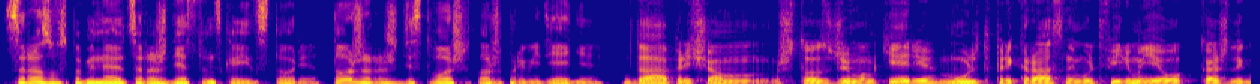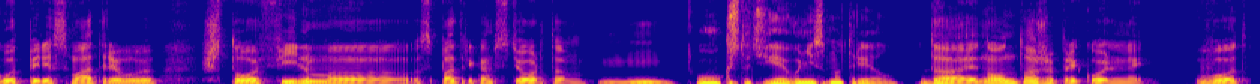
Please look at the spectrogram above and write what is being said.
Сразу вспоминается рождественская история. Тоже Рождество, тоже привидение. Да, причем что с Джимом Керри, мульт, прекрасный мультфильм, я его каждый год пересматриваю, что фильм э, с Патриком Стюартом. М. О, кстати, я его не смотрел. Да, но он тоже прикольный. Вот.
